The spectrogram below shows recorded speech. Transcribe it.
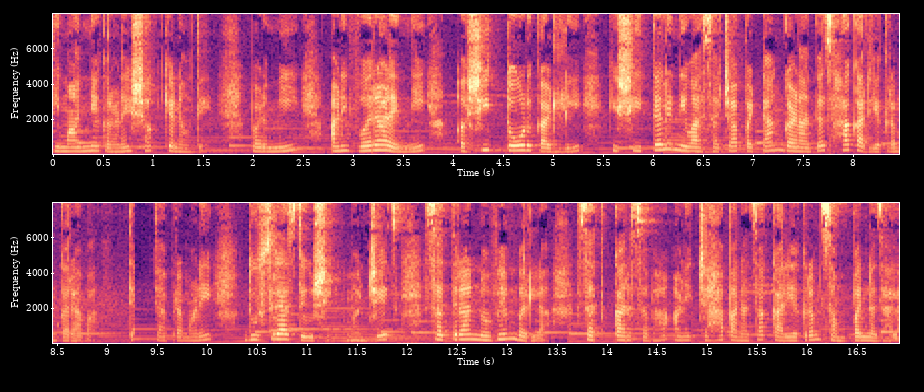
ती मान्य करणे शक्य नव्हते. पण मी आणि वराळेंनी अशी तोड काढली की शीतल निवासाच्या पटांगणातच हा कार्यक्रम करावा. त्याप्रमाणे दुसऱ्याच दिवशी म्हणजेच सतरा नोव्हेंबरला सत्कार सभा आणि चहापानाचा कार्यक्रम संपन्न झाला.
